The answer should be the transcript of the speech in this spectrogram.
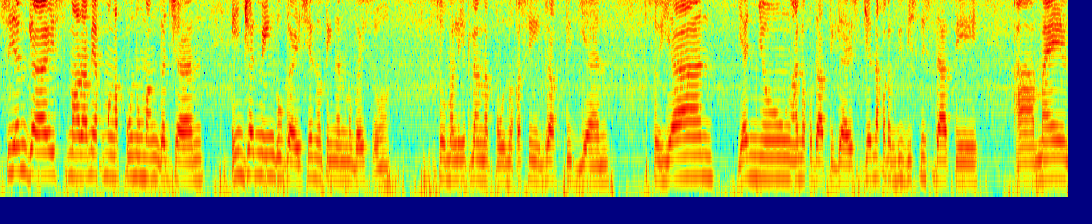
So, yan guys, marami akong mga punong mangga dyan. Indian mango guys. Yan, o, tingnan mo guys, oh. So, maliit lang na puno kasi grafted yan. So, yan. Yan yung ano ko dati guys. Diyan ako nagbi-business dati. Ah, may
